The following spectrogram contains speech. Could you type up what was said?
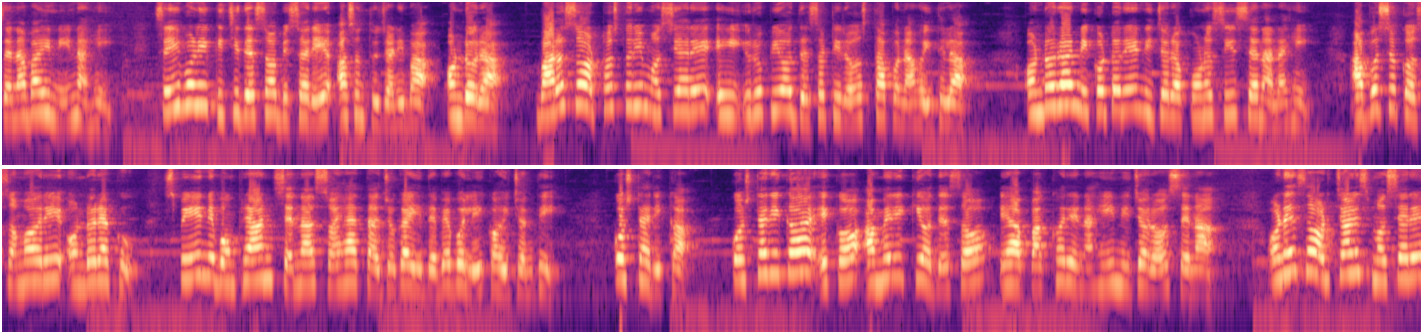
ସେନାବାହିନୀ ନାହିଁ। ସେହିଭଳି କିଛି ଦେଶ ବିଷୟରେ ଆସନ୍ତୁ ଜାଣିବା। ଅଣ୍ଡୋରା ବାରଶହ ଅଠସ୍ତରୀ ମସିହାରେ ଏହି ୟୁରୋପୀୟ ଦେଶଟିର ସ୍ଥାପନା ହୋଇଥିଲା। ଅଣ୍ଡୋରା ନିକଟରେ ନିଜର କୌଣସି ସେନା ନାହିଁ। ଆବଶ୍ୟକ ସମୟରେ ଅଣ୍ଡୋରାକୁ ସ୍ପେନ୍ ଏବଂ ଫ୍ରାନ୍ସ ସେନା ସହାୟତା ଯୋଗାଇ ଦେବେ ବୋଲି କହିଛନ୍ତି। କୋଷ୍ଟାରିକା। କୋଷ୍ଟାରିକା ଏକ ଆମେରିକୀୟ ଦେଶ ଏହା ପାଖରେ ନାହିଁ ନିଜର ସେନା। ଉଣେଇଶହ ଅଡ଼ଚାଳିଶ ମସିହାରେ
